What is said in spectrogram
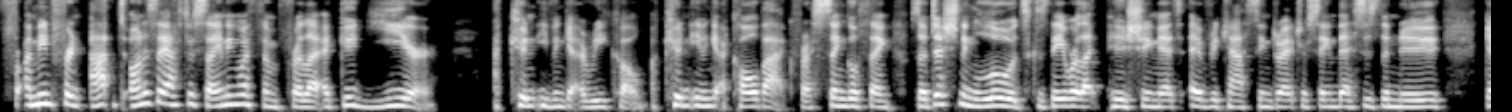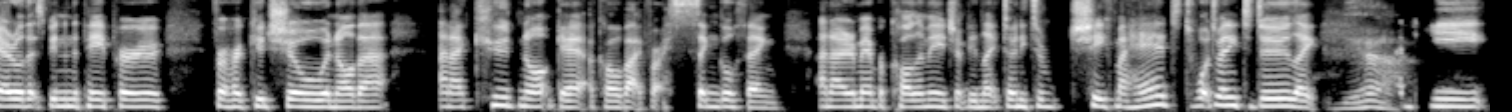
for, I mean, for an act, honestly, after signing with them for like a good year, I couldn't even get a recall. I couldn't even get a call back for a single thing. I was auditioning loads because they were like pushing me. It's every casting director saying this is the new girl that's been in the paper for her good show and all that and I could not get a call back for a single thing. And I remember calling my agent being like, Do I need to shave my head? What do I need to do? Like, yeah. And he,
